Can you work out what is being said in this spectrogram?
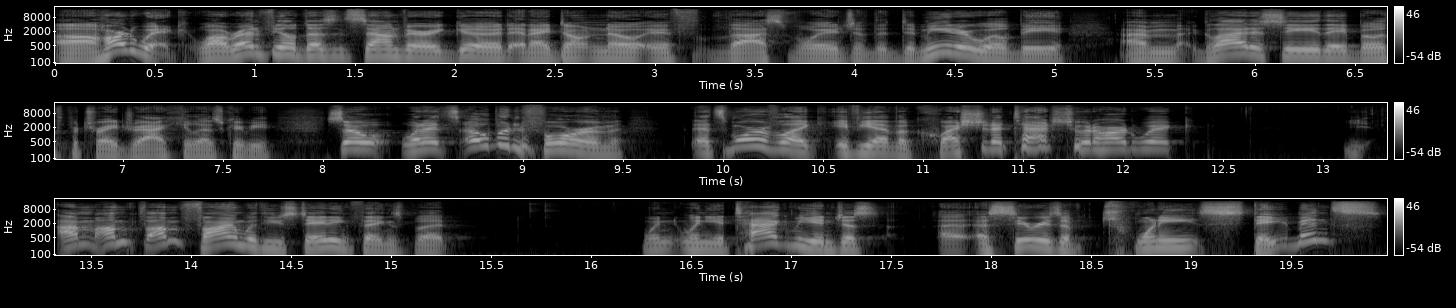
Uh, Hardwick, while Renfield doesn't sound very good, and I don't know if Last Voyage of the Demeter will be, I'm glad to see they both portray Dracula as creepy. So when it's open forum, that's more of like if you have a question attached to it, Hardwick. I'm I'm I'm fine with you stating things, but when when you tag me in just a, a series of 20 statements,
